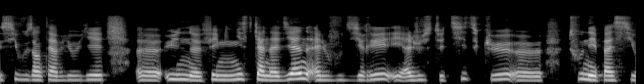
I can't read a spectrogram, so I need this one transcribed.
si vous interviewiez une féministe canadienne, elle vous dirait et à juste titre que euh, tout n'est pas si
